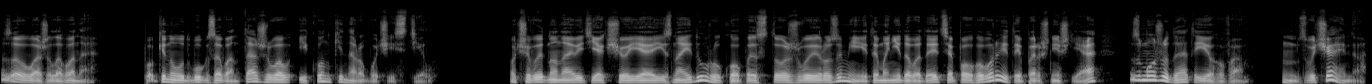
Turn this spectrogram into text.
зауважила вона, поки ноутбук завантажував іконки на робочий стіл. Очевидно, навіть якщо я і знайду рукопис, то ж ви розумієте, мені доведеться поговорити, перш ніж я зможу дати його вам. Звичайно.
